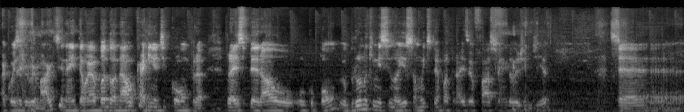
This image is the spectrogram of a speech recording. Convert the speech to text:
a coisa do remarketing, né? Então é abandonar o carrinho de compra para esperar o, o, cupom. O Bruno que me ensinou isso há muito tempo atrás, eu faço ainda hoje em dia. É,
